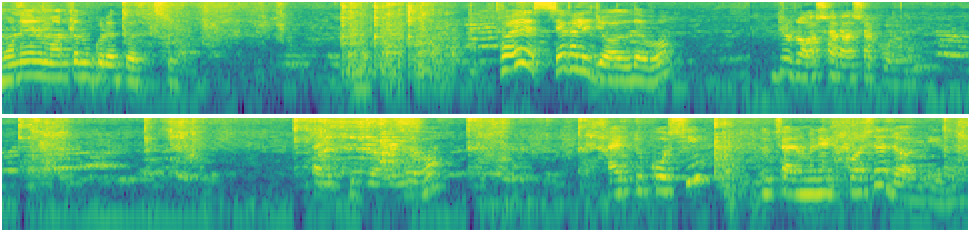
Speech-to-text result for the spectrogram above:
মনের মতন করে করছি। হয়ে এসছে খালি জল দেবো। একটু রসা রসা করব। তাই একটু জল দেবো। আর একটু কষি দু চার মিনিট কষে জল দিয়ে দেবো।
